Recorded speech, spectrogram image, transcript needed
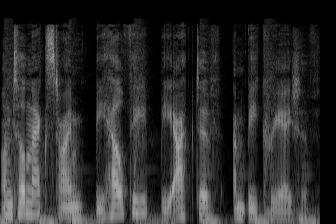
Until next time, be healthy, be active, and be creative.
